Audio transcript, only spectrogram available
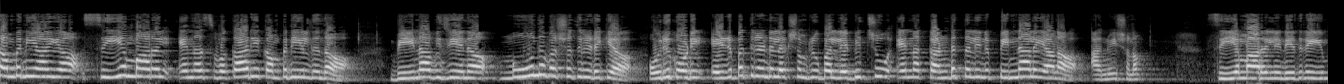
കമ്പനിയായ സി എം ആർ എൽ എന്ന സ്വകാര്യ കമ്പനിയിൽ നിന്ന് വീണ വിജയന് മൂന്ന് വർഷത്തിനിടയ്ക്ക് ഒരു കോടി എഴുപത്തിരണ്ട് ലക്ഷം രൂപ ലഭിച്ചു എന്ന കണ്ടെത്തലിന് പിന്നാലെയാണ് അന്വേഷണം. സി എം ആർ എല്ലിനെതിരെയും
